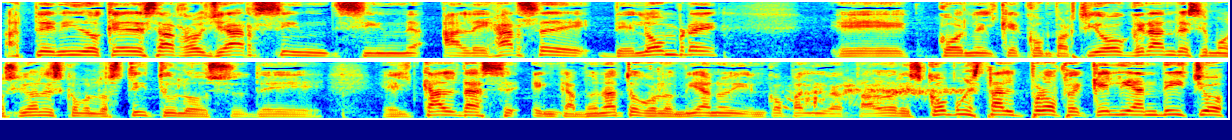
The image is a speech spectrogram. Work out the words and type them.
ha tenido que desarrollar sin, sin alejarse de, del hombre. Eh, con el que compartió grandes emociones como los títulos de el Caldas en Campeonato Colombiano y en Copa Libertadores. ¿Cómo está el profe? ¿Qué le han dicho?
